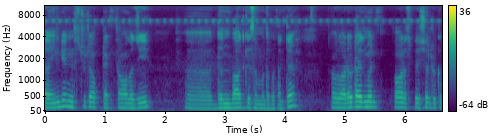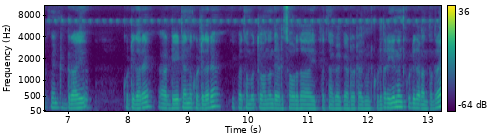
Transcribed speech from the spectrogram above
the Indian Institute of Technology ಧನ್ಬಾದ್ಗೆ ಸಂಬಂಧಪಟ್ಟಂತೆ. ಅವರು advertisement for special recruitment drive ಕೊಟ್ಟಿದ್ದಾರೆ. ಡೇಟನ್ನು ಕೊಟ್ಟಿದ್ದಾರೆ. ಇಪ್ಪತ್ತೊಂಬತ್ತು, ಹನ್ನೊಂದು, ಎರಡು ಸಾವಿರದ ಇಪ್ಪತ್ನಾಲ್ಕಕ್ಕೆ ಅಡ್ವರ್ಟೈಸ್ಮೆಂಟ್ ಕೊಟ್ಟಿದ್ದಾರೆ. ಏನಂತ ಕೊಟ್ಟಿದ್ದಾರೆ ಅಂತಂದರೆ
